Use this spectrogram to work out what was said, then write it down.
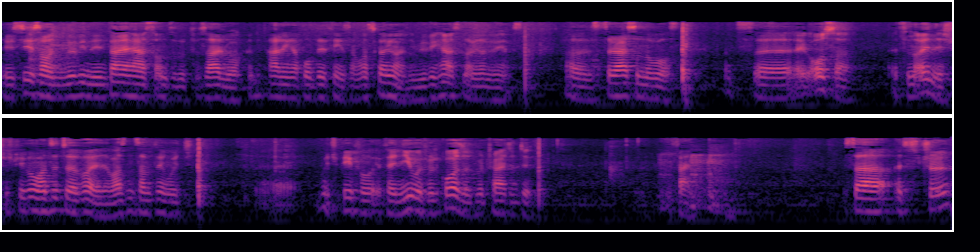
If you see someone moving the entire house onto the sidewalk and piling up all their things, like what's going on? You're moving house? No, you're not moving house. Oh, there's tzaras on the walls. It's uh, also it's an einish which people wanted to avoid. It wasn't something which uh, which people, if they knew it would cause it, would try to do. Fine. So it's true.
